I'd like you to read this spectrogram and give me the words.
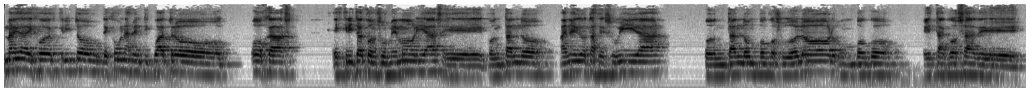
Magda dejó escrito, dejó unas 24 hojas escrita con sus memorias, eh, contando anécdotas de su vida, contando un poco su dolor, un poco esta cosa de,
